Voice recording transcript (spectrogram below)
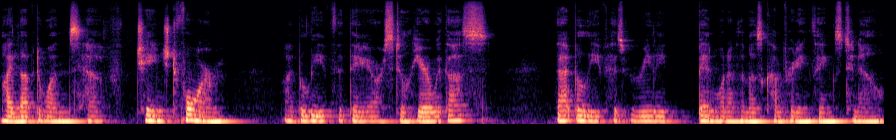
my loved ones have changed form. I believe that they are still here with us. That belief has really been one of the most comforting things to know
